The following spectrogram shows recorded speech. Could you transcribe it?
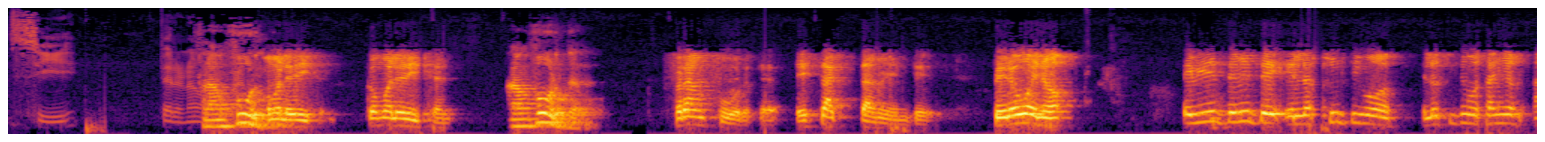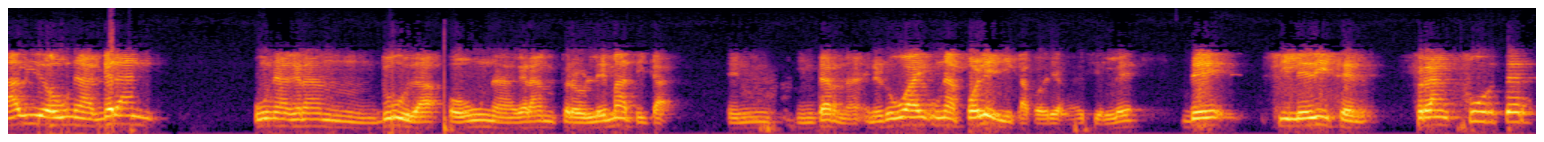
Sí, pero no. Frankfurt. ¿Cómo le dicen? ¿Cómo le dicen? Frankfurter. Frankfurter, exactamente. Pero bueno, evidentemente en los últimos, en los últimos años ha habido una gran, una gran duda o una gran problemática en, interna en Uruguay una polémica, podríamos decirle, de si le dicen Frankfurter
